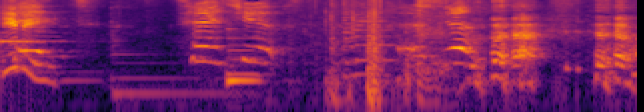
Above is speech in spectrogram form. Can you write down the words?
Evie. Evie. Say cheers.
